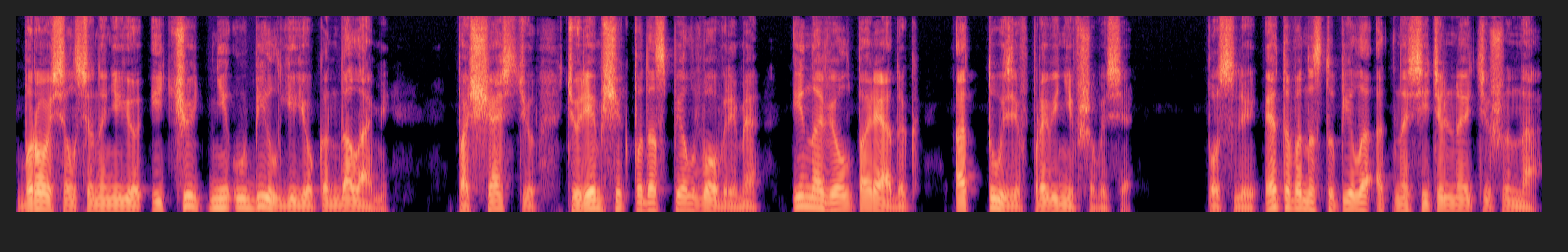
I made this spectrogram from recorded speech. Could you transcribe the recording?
бросился на нее и чуть не убил ее кандалами. По счастью, тюремщик подоспел вовремя и навел порядок, оттузив провинившегося. После этого наступила относительная тишина,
